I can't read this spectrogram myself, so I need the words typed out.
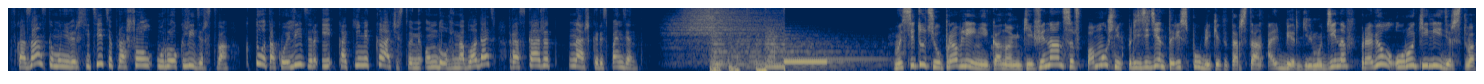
В Казанском университете прошел урок лидерства. Кто такой лидер и какими качествами он должен обладать, расскажет наш корреспондент. В Институте управления экономики и финансов помощник президента Республики Татарстан Альберт Гельмудинов провел уроки лидерства,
